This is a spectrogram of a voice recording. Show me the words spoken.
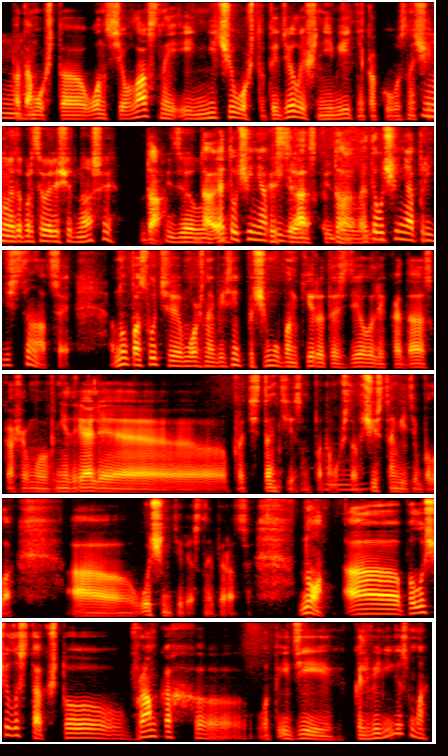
Mm-hmm. Потому что Он всевластный, и ничего, что ты делаешь, не имеет никакого значения. Ну, это противоречит нашей да. идеологии. Да, это учение, о, преди... да, это учение о предестинации. Ну, по сути, можно объяснить, почему банкиры это сделали, когда, скажем, внедряли э, протестантизм. Потому mm-hmm. что в чистом виде была а, очень интересная операция. Но а, получилось так, что в рамках а, вот идеи кальвинизма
